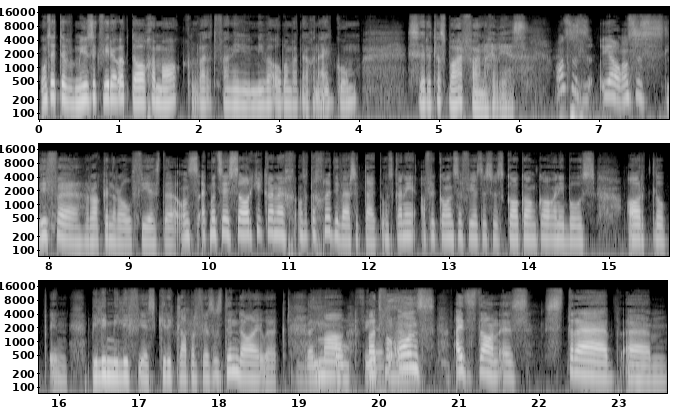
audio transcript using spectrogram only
Ons het 'n music video ook daar gemaak wat van die nuwe album wat nou gaan uitkom. So dit was baie fun geweest. Ons is ja, ons is lief vir rock and roll feeste. Ons ek moet sê Saartjie kan ek, ons het 'n groot diversiteit. Ons kan nie Afrikaanse feeste soos KAKNK in die bos, aardklop en Billy Millie fees, Kiri Klapper fees. Ons doen daai ook. Maar wat vir ons uitstaan is strab um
